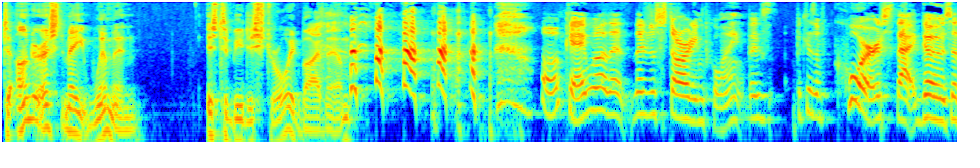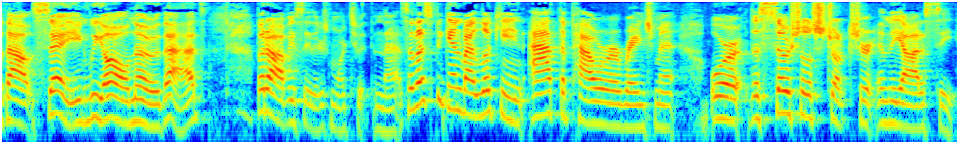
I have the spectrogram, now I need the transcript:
to underestimate women is to be destroyed by them. okay. Well, there's a starting point because, because, of course, that goes without saying. We all know that. But obviously, there's more to it than that. So let's begin by looking at the power arrangement or the social structure in the Odyssey.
